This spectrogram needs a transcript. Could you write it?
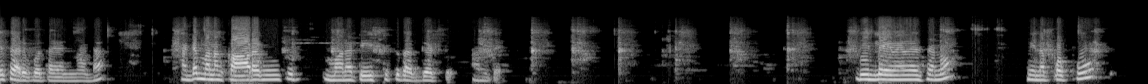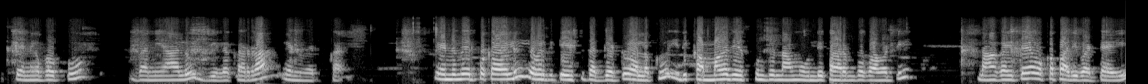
ఉంటే సరిపోతాయి అన్నమాట అంటే మనం కారం మన టేస్ట్కి తగ్గట్టు అంతే. దీంట్లో ఏమేమి వేసాను? మినపప్పు శనగపప్పు ధనియాలు జీలకర్ర ఎండుమిరపకాయ ఎండుమిరపకాయలు ఎవరికి టేస్ట్ తగ్గట్టు వాళ్ళకు ఇది కమ్మగా చేసుకుంటున్నాము ఉల్లి కారంతో కాబట్టి నాకైతే ఒక పది పట్టాయి.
